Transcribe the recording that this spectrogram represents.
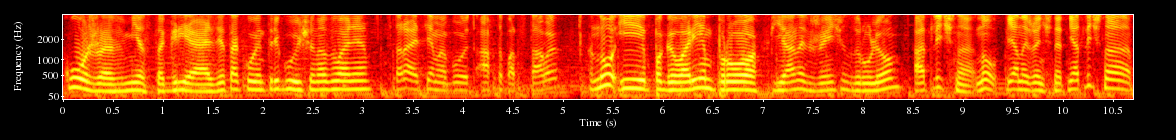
кожа вместо грязи, такое интригующее название. Вторая тема будет автоподставы. Ну и поговорим про пьяных женщин за рулем. Отлично. Ну, пьяные женщины это не отлично.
